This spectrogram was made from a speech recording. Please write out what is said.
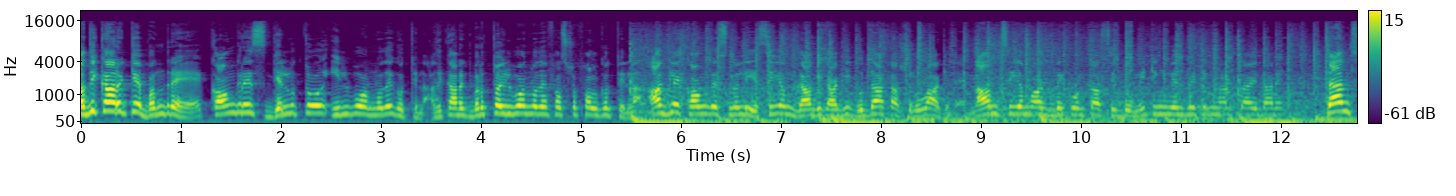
ಅಧಿಕಾರಕ್ಕೆ ಬಂದರೆ ಕಾಂಗ್ರೆಸ್ ಗೆಲ್ಲುತ್ತೋ ಇಲ್ವೋ ಅನ್ನೋದೇ ಗೊತ್ತಿಲ್ಲ. ಅಧಿಕಾರಕ್ಕೆ ಬರುತ್ತೋ ಇಲ್ವೋ ಅನ್ನೋದೇ ಫಸ್ಟ್ ಆಫ್ ಆಲ್ ಗೊತ್ತಿಲ್ಲ. ಆಗಲೇ ಕಾಂಗ್ರೆಸ್ನಲ್ಲಿ ಸಿಎಂ ಗಾದಿಗಾಗಿ ಗುದ್ದಾಟ ಶುರುವಾಗಿದೆ. ನಾನ್ ಸಿಎಂ ಆಗಬೇಕು ಅಂತ ಸಿದ್ದು ಮೀಟಿಂಗ್ ಮೇಲೆ ಮೀಟಿಂಗ್ ಮಾಡ್ತಾ ಇದ್ದಾರೆ. ಚಾನ್ಸ್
